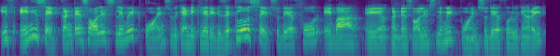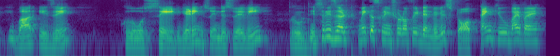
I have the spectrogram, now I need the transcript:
if any set contains all its limit points, we can declare it is a closed set. So therefore a bar a, uh, contains all its limit points. So therefore we can write a bar is a closed set. Getting so in this way we prove this result. Make a screenshot of it then we will stop. Thank you. Bye bye.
